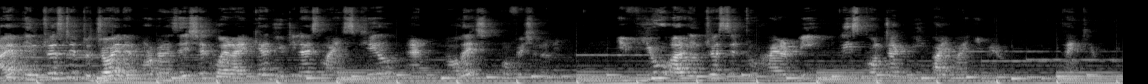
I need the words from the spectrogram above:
I am interested to join an organization where I can utilize my skill and knowledge professionally. If you are interested to hire me, please contact me by my email. Thank you.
